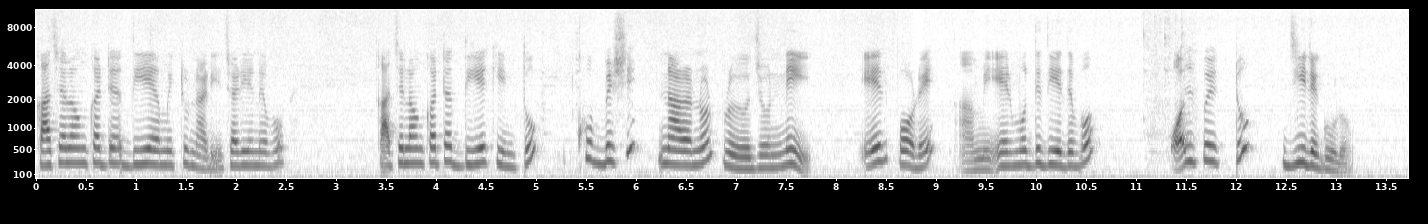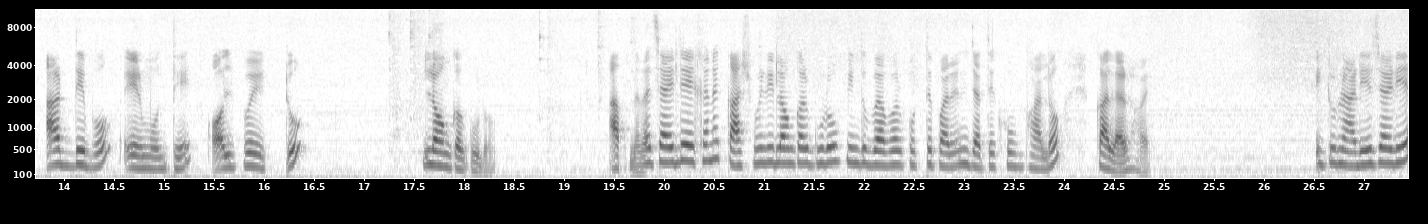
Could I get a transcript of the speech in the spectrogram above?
কাঁচা লঙ্কাটা দিয়ে আমি একটু নাড়িয়ে চাড়িয়ে নেব। কাঁচা লঙ্কাটা দিয়ে কিন্তু খুব বেশি নাড়ানোর প্রয়োজন নেই। এরপরে আমি এর মধ্যে দিয়ে দেব অল্প একটু জিরে গুঁড়ো আর দেব এর মধ্যে অল্প একটু লঙ্কা গুঁড়ো। আপনারা চাইলে এখানে কাশ্মীরি লঙ্কার গুঁড়োও কিন্তু ব্যবহার করতে পারেন যাতে খুব ভালো কালার হয়। একটু নাড়িয়ে চাড়িয়ে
